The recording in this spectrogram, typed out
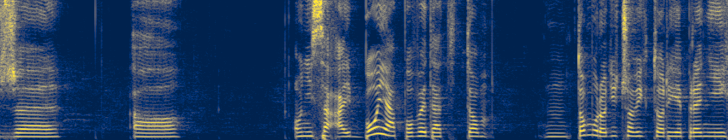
že uh, oni sa aj boja povedať tom, tomu rodičovi, ktorý je pre nich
